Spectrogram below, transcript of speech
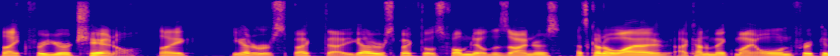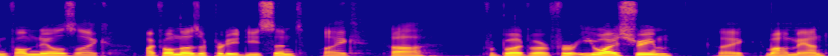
like for your channel. Like you gotta respect that. You gotta respect those thumbnail designers. That's kind of why I, I kind of make my own freaking thumbnails. Like my thumbnails are pretty decent. Like uh, for but for, for EY Stream, like come on man,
